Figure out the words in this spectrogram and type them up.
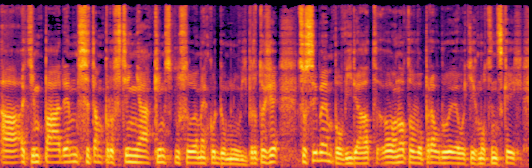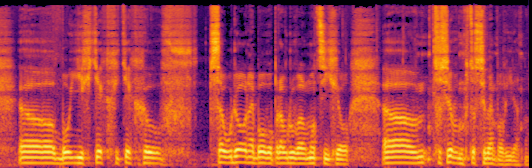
A tím pádem se tam prostě nějakým způsobem jako domluví. Protože, co si budeme povídat, ono to opravdu je o těch mocenských uh, bojích, těch, těch pseudo nebo opravdu velmocích. Jo. Uh, co, si, co si budeme povídat. No.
